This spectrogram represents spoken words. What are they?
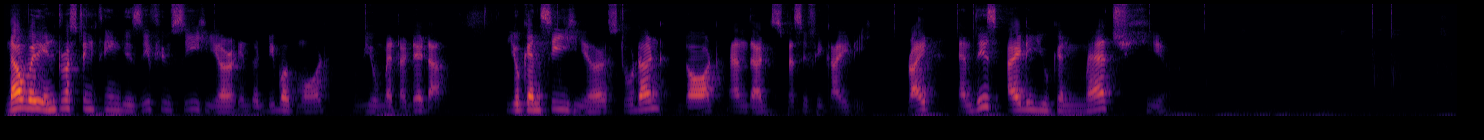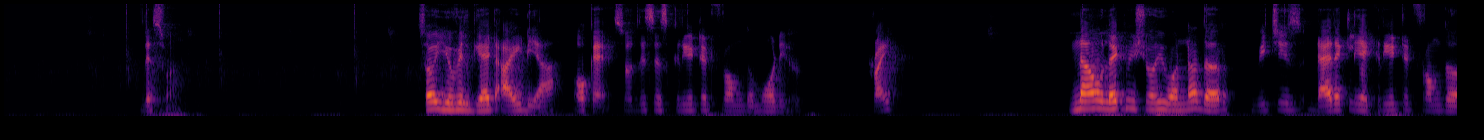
Now very interesting thing is if you see here in the debug mode view metadata you can see here student dot and that specific id right? And this id you can match here. This one so you will get idea. Okay so this is created from the module right? Now let me show you another which is directly created from the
